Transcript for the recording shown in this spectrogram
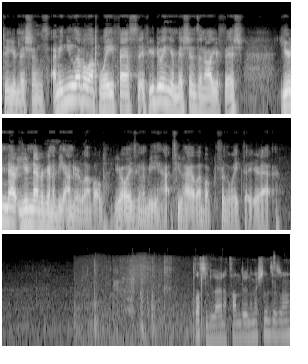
Do your missions. I mean, you level up way faster if you're doing your missions and all your fish. You're never you're never going to be under leveled. You're always going to be hi- too high a level for the lake that you're at. Plus, you learn a ton doing the missions as well.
